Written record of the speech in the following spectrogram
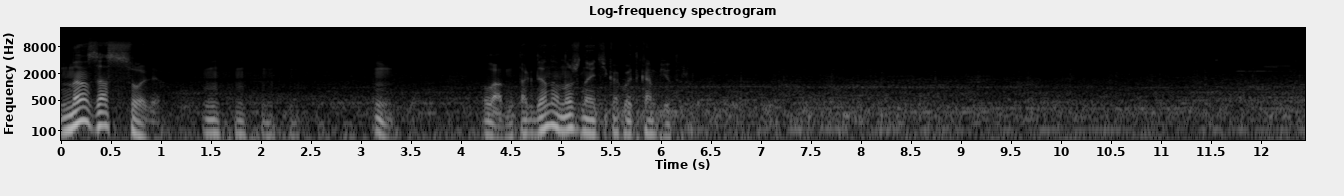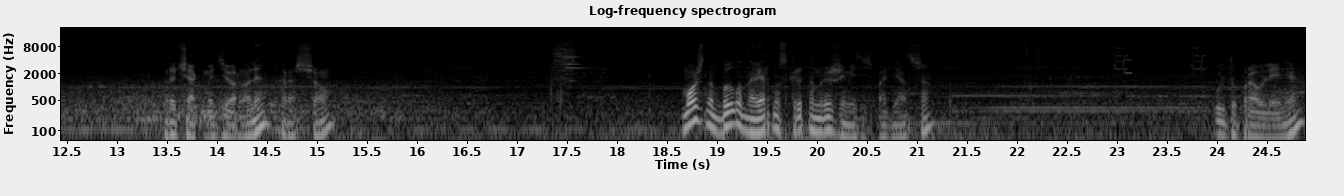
На засове. Ладно, тогда нам нужно найти какой-то компьютер. Рычаг мы дернули, хорошо. Можно было, наверное, в скрытном режиме здесь подняться. Пульт управления.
